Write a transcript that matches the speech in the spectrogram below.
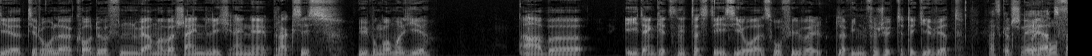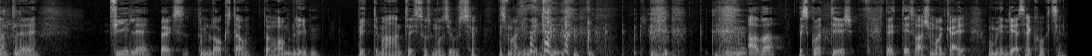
die Tiroler kommen dürfen, werden wir wahrscheinlich eine Praxisübung auch mal hier. Aber ich denke jetzt nicht, dass dieses Jahr so viel weil Lawinenverschüttete gehen wird. Weil es gerade Schnee Weil hoffentlich viele wegen dem Lockdown daheim bleiben. Bitte machen das, das muss ich raus. Das mag ich nicht. Aber das Gute ist, das, das war schon mal geil, wo wir in den Lehrsaal geguckt sind.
